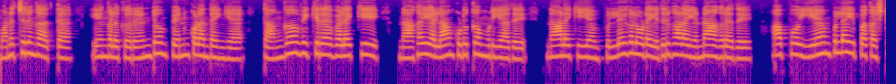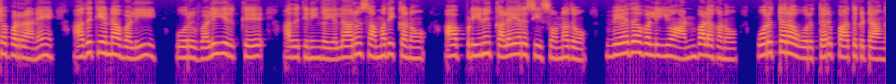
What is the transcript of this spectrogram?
மன்னிச்சிருங்க அத்தை. எங்களுக்கு ரெண்டும் பெண் குழந்தைங்க. தங்கம் விக்கிற விலைக்கு நகையெல்லாம் கொடுக்க முடியாது. நாளைக்கு என் பிள்ளைகளோட எதிர்காலம் என்ன ஆகுறது? அப்போ என் பிள்ளை இப்ப கஷ்டப்படுறானே அதுக்கு என்ன வழி? ஒரு வழி இருக்கு அதுக்கு நீங்க எல்லாரும் சம்மதிக்கணும் அப்படின்னு கலையரசி சொன்னதும் வேதவள்ளியும் அன்பழகனும் ஒருத்தர ஒருத்தர் பாத்துக்கிட்டாங்க.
